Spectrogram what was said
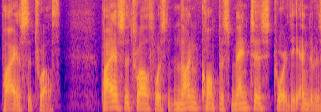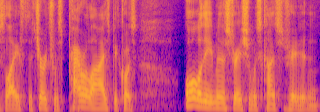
Pius XII. Pius XII was non compos mentis toward the end of his life. The church was paralyzed because all of the administration was concentrated in,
